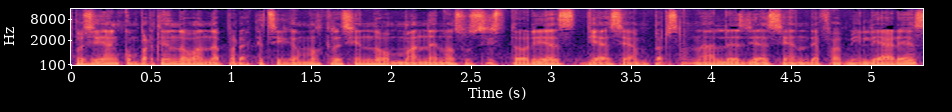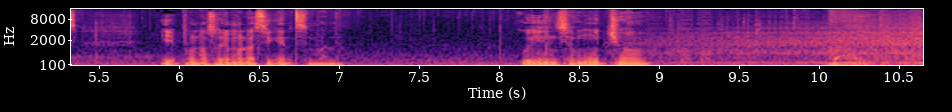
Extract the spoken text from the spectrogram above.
pues sigan compartiendo banda para que sigamos creciendo. Mándenos sus historias, ya sean personales, ya sean de familiares. Y pues nos vemos la siguiente semana. Cuídense mucho. Bye.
